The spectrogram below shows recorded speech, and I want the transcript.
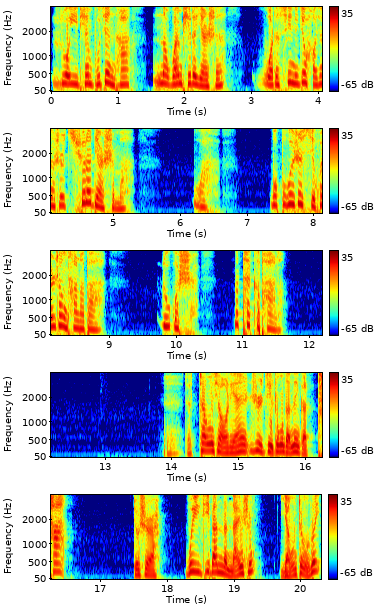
若一天不见他那顽皮的眼神，我的心里就好像是缺了点什么。我，我不会是喜欢上他了吧？如果是，那太可怕了。嗯，这张小莲日记中的那个他，就是危机班的男生杨正瑞。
